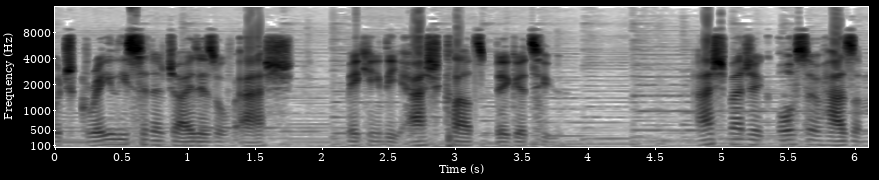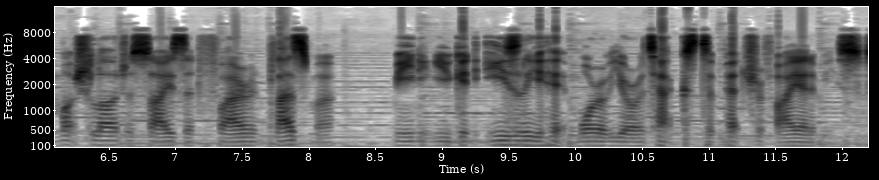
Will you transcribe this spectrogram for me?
which greatly synergizes with Ash, making the Ash clouds bigger too. Ash magic also has a much larger size than Fire and Plasma, meaning you can easily hit more of your attacks to petrify enemies.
